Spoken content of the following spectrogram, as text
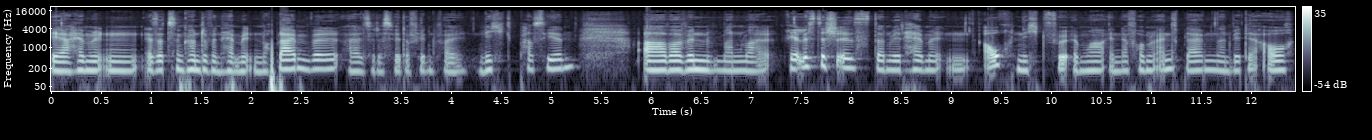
er Hamilton ersetzen könnte, wenn Hamilton noch bleiben will. Also das wird auf jeden Fall nicht passieren. Aber wenn man mal realistisch ist, dann wird Hamilton auch nicht für immer in der Formel 1 bleiben. Dann wird er auch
